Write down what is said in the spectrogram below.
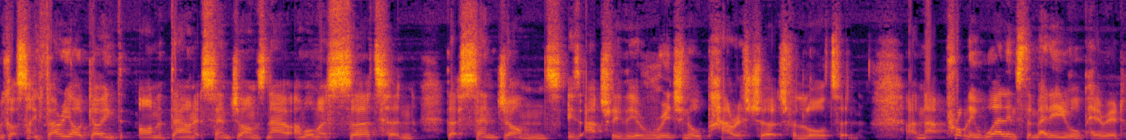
we've got something very odd going on down at St. John's. Now, I'm almost certain that St. John's is actually the original parish church for Laughton, and that probably well into the medieval period,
